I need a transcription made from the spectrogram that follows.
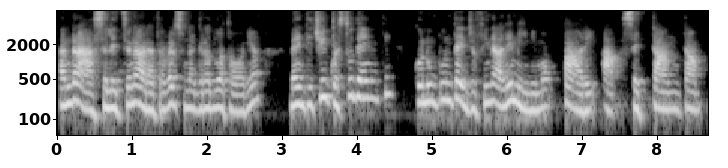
andrà a selezionare attraverso una graduatoria 25 studenti con un punteggio finale minimo pari a 70.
